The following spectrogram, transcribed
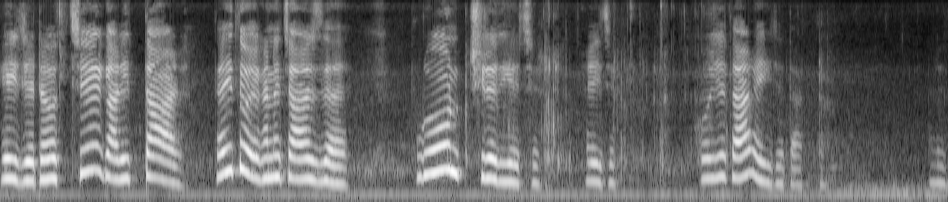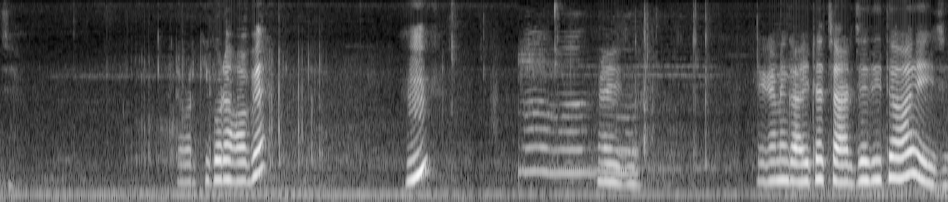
এই যেটা হচ্ছে গাড়ির তার। তাই তো? এখানে চার্জ দেয়। পুরো ছিঁড়ে দিয়েছে। এই যে। ওই যে তার, এই যে এই যে। আবার কি করে হবে? হুম? এই যে। এখানে গাড়িটা চার্জে দিতে হয়, এই যে।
